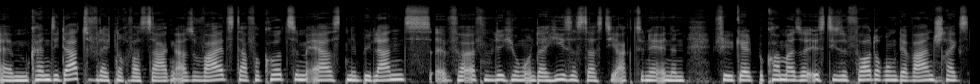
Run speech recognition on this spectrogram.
Ähm, können Sie dazu vielleicht noch was sagen? Also war jetzt da vor kurzem erst eine Bilanzveröffentlichung und da hieß es, dass die AktionärInnen viel Geld bekommen. Also ist diese Forderung der Warnstreiks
